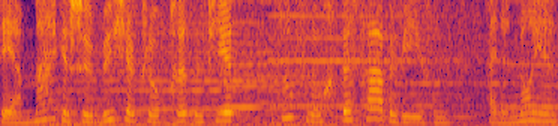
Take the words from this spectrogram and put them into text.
Der magische Bücherclub präsentiert Zuflucht der Fabelwesen, eine neue,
